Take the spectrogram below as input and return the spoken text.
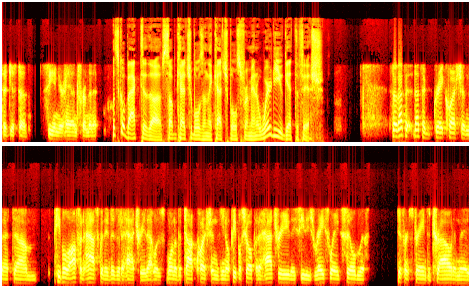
to just to see in your hand for a minute. Let's go back to the subcatchables and the catchables for a minute. Where do you get the fish? So that's a, that's a great question that um, people often ask when they visit a hatchery. That was one of the top questions. You know, people show up at a hatchery, they see these raceways filled with different strains of trout, and they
